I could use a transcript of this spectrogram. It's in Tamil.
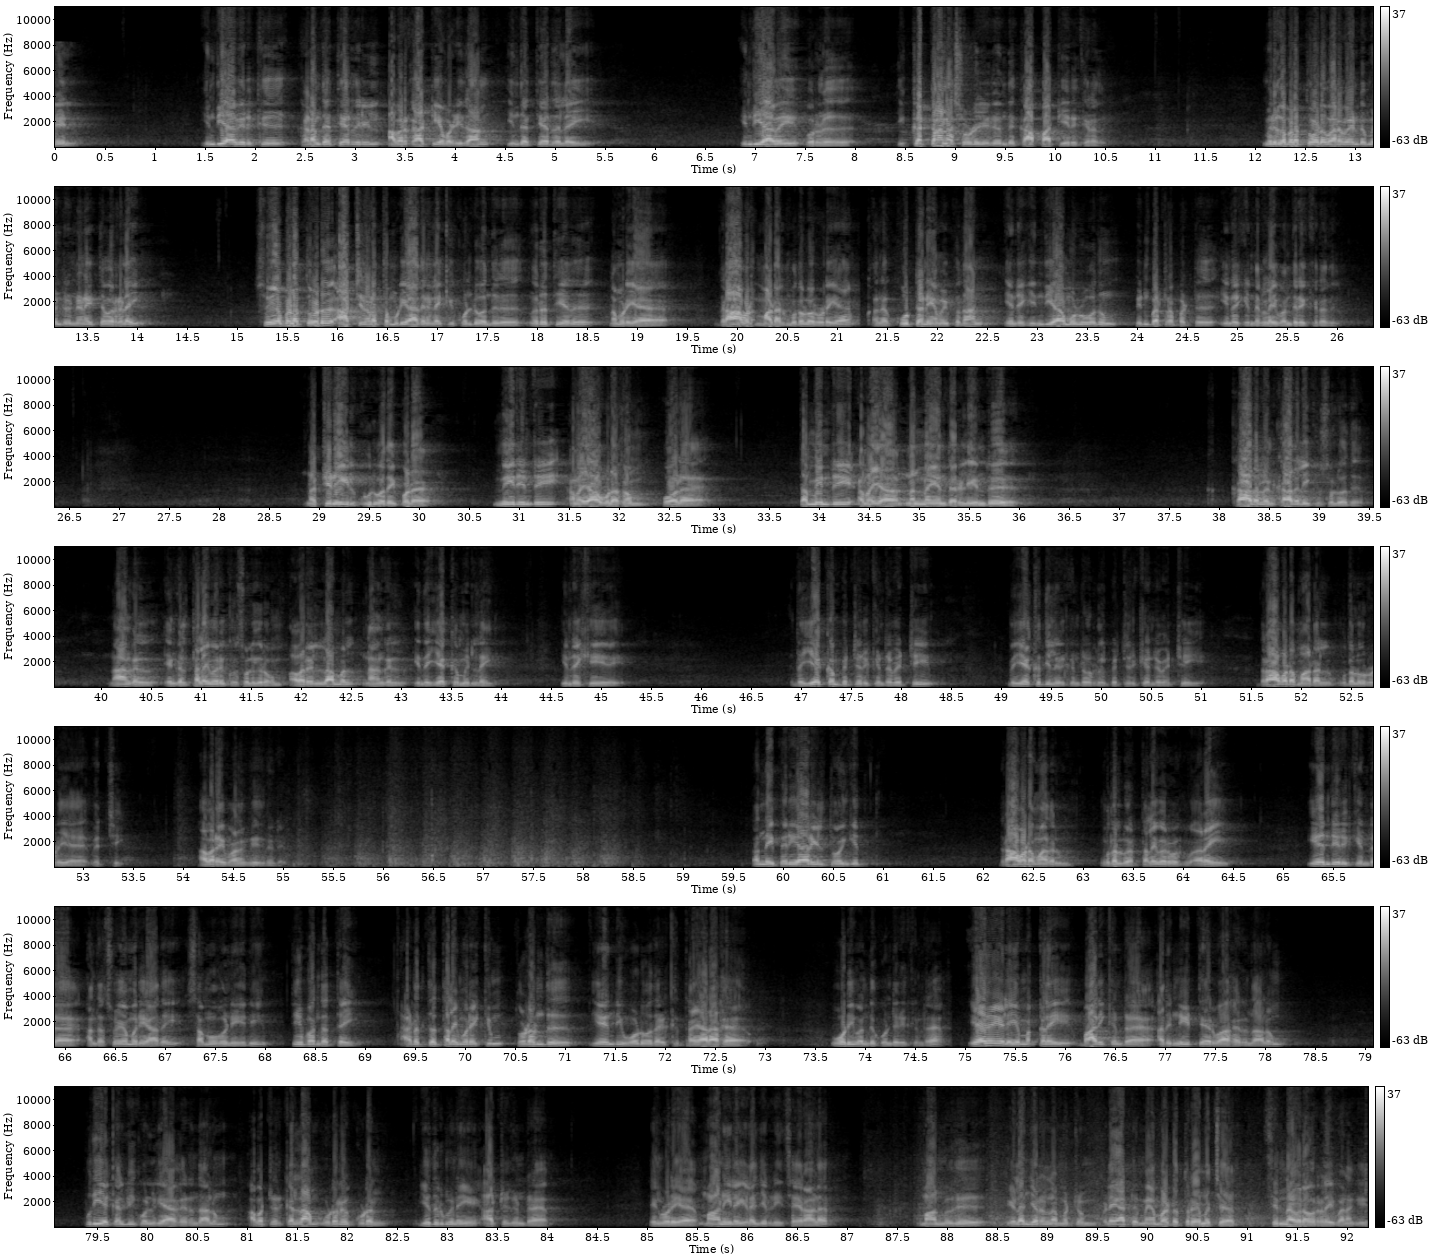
தேர்தலில் இந்தியாவிற்கு கடந்த தேர்தலில் அவர் காட்டிய வழிதான் இந்த தேர்தலை இந்தியாவை ஒரு இக்கட்டான சூழலிலிருந்து காப்பாற்றி இருக்கிறது மிருகபலத்தோடு வர வேண்டும் என்று நினைத்தவர்களை சுயபலத்தோடு ஆட்சி நடத்த முடியாத நிலைக்கு கொண்டு வந்து நிறுத்தியது நம்முடைய திராவிட மாடல் முதல்வருடைய அந்த கூட்டணி அமைப்பு தான் இன்றைக்கு இந்தியா முழுவதும் பின்பற்றப்பட்டு இன்றைக்கு இந்த நிலை வந்திருக்கிறது. நற்றினையில் கூறுவதைப் போல நீரின்றி அமையா உலகம் போல தம்மின்றி அமையா நன்மையந்தரளி என்று காதலன் காதலிக்கு சொல்வது. நாங்கள் எங்கள் தலைவருக்கு சொல்கிறோம். அவர் இல்லாமல் நாங்கள் இந்த இயக்கம் இல்லை. இன்றைக்கு இந்த இயக்கம் பெற்றிருக்கின்ற வெற்றி இந்த இயக்கத்தில் இருக்கின்றவர்கள் பெற்றிருக்கின்ற வெற்றி திராவிட மாடல் முதல்வருடைய வெற்றி. அவரை வழங்குகிறேன். தந்தை பெரியாரில் துவங்கி திராவிட மாதம் முதல்வர் தலைவர் வரை ஏந்திருக்கின்ற அந்த சுயமரியாதை சமூக நீதி தீபந்தத்தை அடுத்த தலைமுறைக்கும் தொடர்ந்து ஏந்தி ஓடுவதற்கு தயாராக ஓடி வந்து கொண்டிருக்கின்ற ஏழை எளிய மக்களை பாதிக்கின்ற அது நீட் தேர்வாக இருந்தாலும் புதிய கல்விக் கொள்கையாக இருந்தாலும் அவற்றிற்கெல்லாம் உடனுக்குடன் எதிர்வினை ஆற்றுகின்ற எங்களுடைய மாநில இளைஞரணி செயலாளர் மாண்புமிகு இளைஞர்கள் மற்றும் விளையாட்டு மேம்பாட்டுத்துறை அமைச்சர் சின்னவர் அவர்களை வணங்குகிறேன்.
